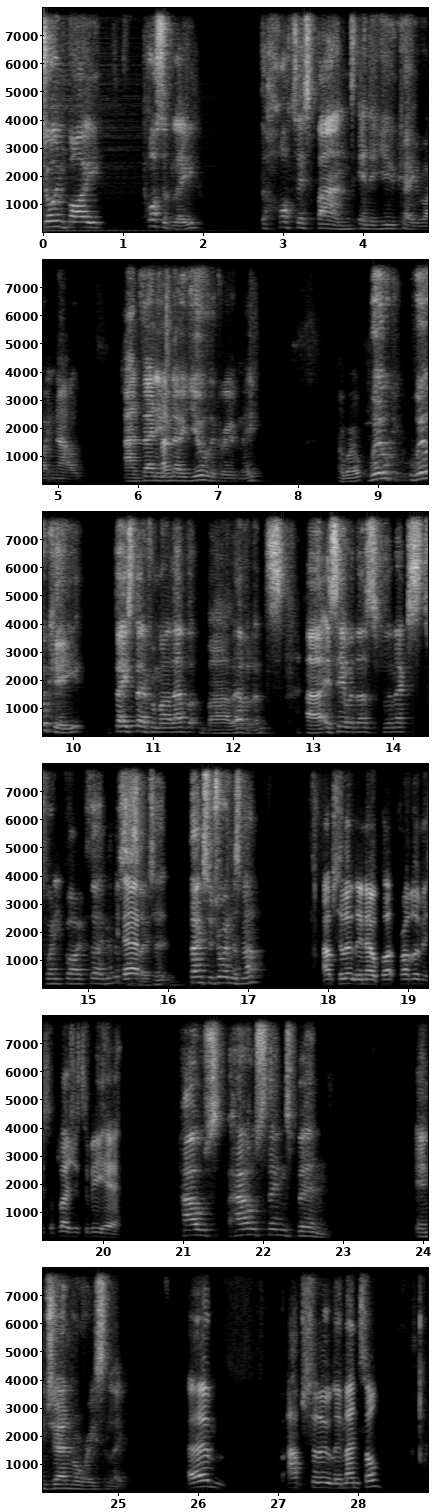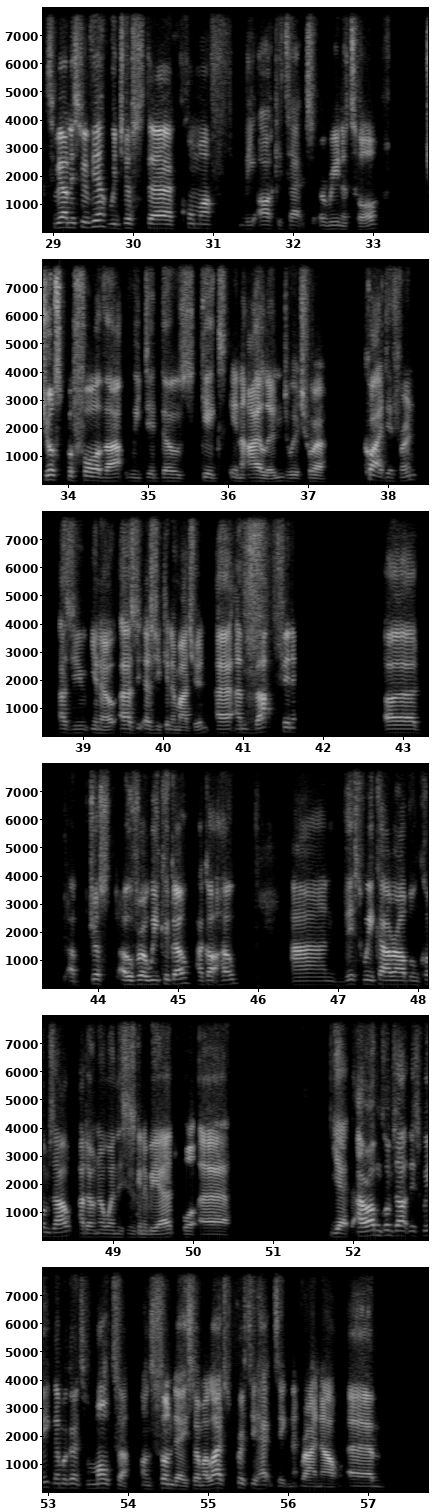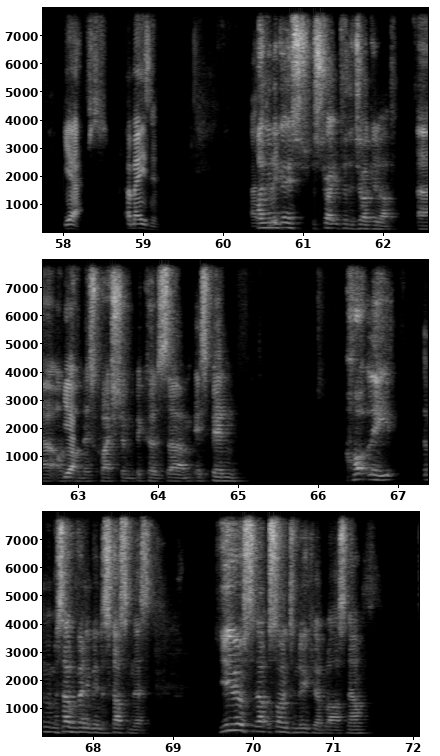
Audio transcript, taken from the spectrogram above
joined by possibly the hottest band in the UK right now. And Venny, I know you'll agree with me. I will. Wil- Wilkie, bass player from Malev- Malevolence, uh, is here with us for the next 25, 30 minutes Yeah. or so. So thanks for joining us, man. Absolutely no problem. It's a pleasure to be here. How's how's things been in general recently? Um, absolutely mental. To be honest with you, we just uh, come off the Architects Arena tour. Just before that, we did those gigs in Ireland, which were quite different, as you you know, as as you can imagine. Uh, and that finished uh, uh, just over a week ago. I got home, and this week our album comes out. I don't know when this is going to be aired, but uh, yeah, our album comes out this week. Then we're going to Malta on Sunday. So my life's pretty hectic right now. Um, yeah, amazing. I'm going to go straight for the jugular uh, on, Yeah. on this question because um, it's been hotly. Myself have been discussing this. You signed to Nuclear Blast now.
